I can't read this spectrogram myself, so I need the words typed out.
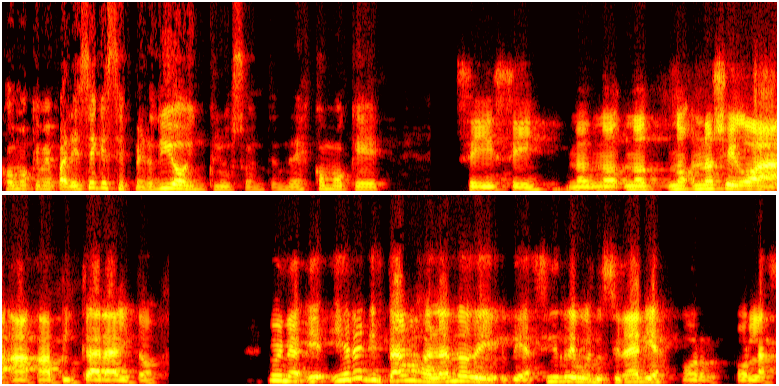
como que me parece que se perdió incluso, ¿entendés? Como que... Sí, sí, no, no, no, no, llegó a, picar alto. Bueno, y, ahora que estábamos hablando de, así revolucionarias por, por, las,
